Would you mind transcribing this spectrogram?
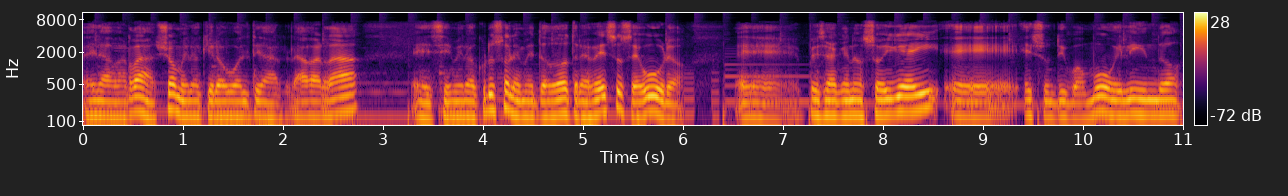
es la verdad. Yo me lo quiero voltear, la verdad. Eh, si me lo cruzo le meto dos o tres besos seguro. Eh, pese a que no soy gay, eh, es un tipo muy lindo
